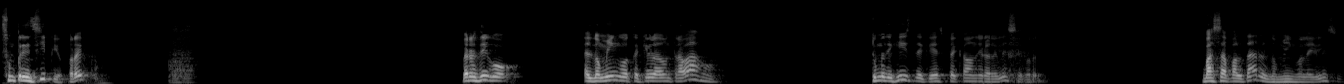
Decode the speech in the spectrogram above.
Es un principio, ¿correcto? Pero digo, el domingo te quiero dar un trabajo. Tú me dijiste que es pecado no ir a la iglesia, ¿correcto? Vas a faltar el domingo a la iglesia.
